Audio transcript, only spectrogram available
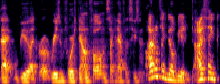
that will be a, a reason for his downfall in the second half of the season? I don't think there'll be. A, I think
